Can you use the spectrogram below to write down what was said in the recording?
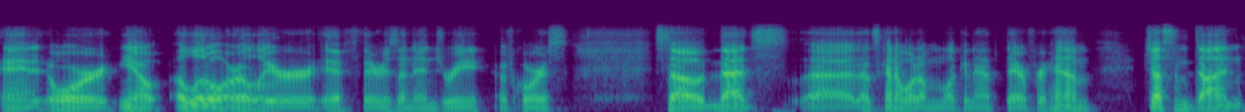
and or you know a little earlier if there's an injury, of course. So that's uh, that's kind of what I'm looking at there for him. Justin Dunn,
